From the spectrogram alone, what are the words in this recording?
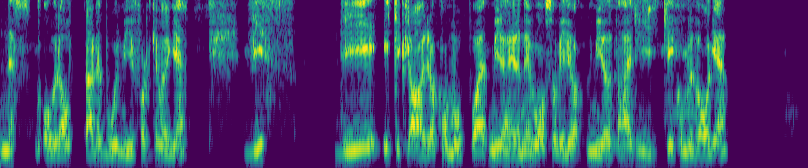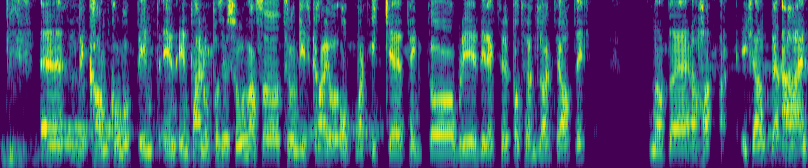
nesten overalt der det bor mye folk i Norge. Hvis de ikke klarer å komme opp på et mye høyere nivå, så vil jo mye av dette her ryke i kommunevalget. Eh, det kan komme opp intern opposisjon. altså Trond Giske har jo åpenbart ikke tenkt å bli direktør på Trøndelag Teater. Sånn at det, det er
